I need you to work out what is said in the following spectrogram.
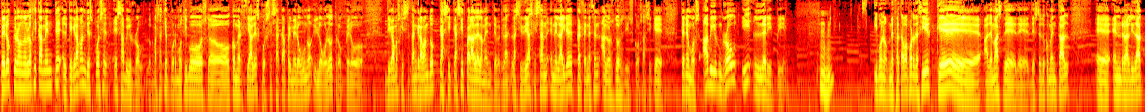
pero cronológicamente el que graban después es, es Abbey Road. Lo que pasa es que por motivos eh, comerciales pues se saca primero uno y luego el otro, pero digamos que se están grabando casi casi paralelamente, porque la- las ideas que están en el aire pertenecen a los dos discos. Así que tenemos Abbey Road y Let It Be. Y bueno, me faltaba por decir que, además de, de- de este documental, eh, en realidad,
